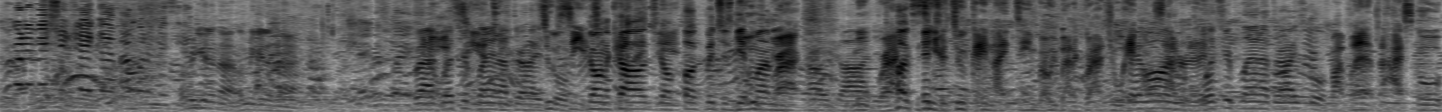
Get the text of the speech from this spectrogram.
we're gonna miss you, Jacob. I'm gonna miss you. Let me get in that. Let me get in that. Brad, what's your plan after high school? Going to college, gonna fuck bitches, get money. Oh god. Brack, senior 2K19, bro. We about to graduate on Saturday. what's your plan after high school? My plan after high school,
